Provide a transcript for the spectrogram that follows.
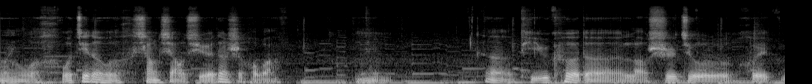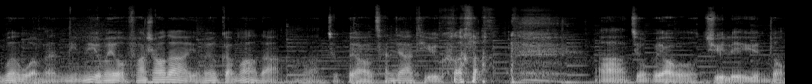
嗯，我我记得我上小学的时候吧，嗯，呃，体育课的老师就会问我们，你们有没有发烧的，有没有感冒的，啊，就不要参加体育课了，啊，就不要剧烈运动。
